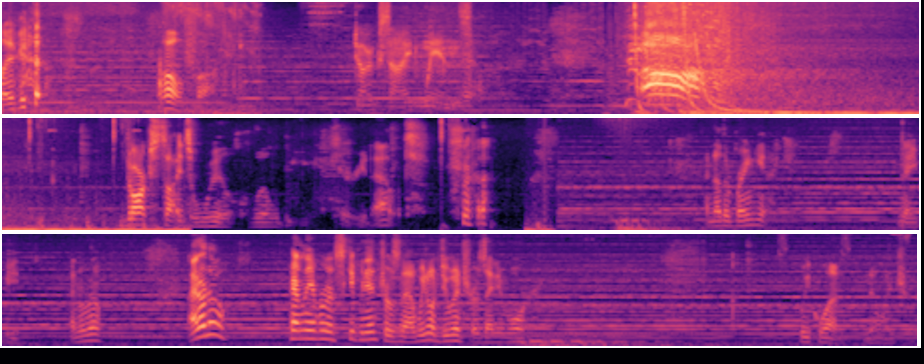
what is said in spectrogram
Leg. oh fuck. Darkseid wins. Ah! Darkseid's will will be carried out. Another Brainiac. Maybe. I don't know. I don't know. Apparently everyone's skipping intros now. We don't do intros anymore. Week one, no intros.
